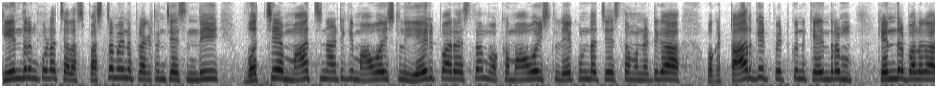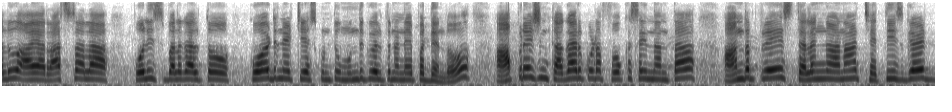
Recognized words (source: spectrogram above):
కేంద్రం కూడా చాలా స్పష్టమైన ప్రకటన చేసింది. వచ్చే మార్చి నాటికి మావోయిస్టులు ఏరిపారేస్తాం ఒక మావోయిస్టు లేకుండా చేస్తాం అన్నట్టుగా ఒక టార్గెట్ పెట్టుకుని కేంద్రం కేంద్ర బలగాలు ఆయా రాష్ట్రాల పోలీస్ బలగాలతో కోఆర్డినేట్ చేసుకుంటూ ముందుకు వెళ్తున్న నేపథ్యంలో ఆపరేషన్ కగారు కూడా ఫోకస్ అయిందంతా. ఆంధ్రప్రదేశ్ తెలంగాణ ఛత్తీస్గఢ్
